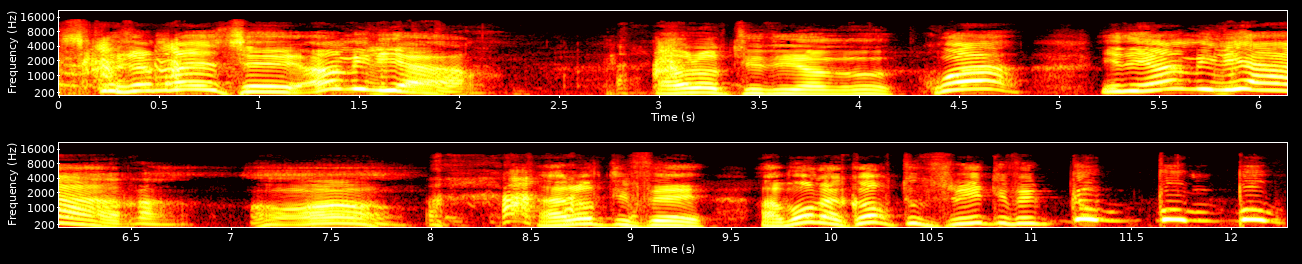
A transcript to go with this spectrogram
Ce que j'aimerais, c'est un milliard. Alors tu dis un peu, Quoi Il dit un milliard. Oh. Alors tu fais Ah bon, d'accord, tout de suite, il fait boum, boum, boum.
